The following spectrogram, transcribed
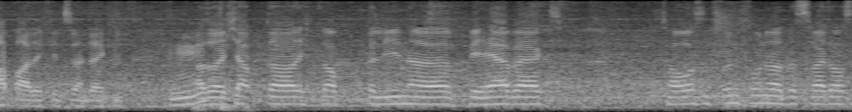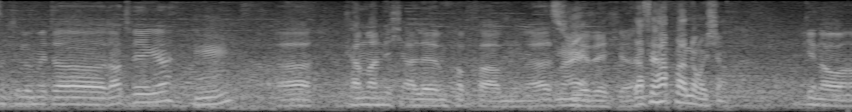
abartig viel zu entdecken. Also ich habe da, ich glaube, Berlin äh, beherbergt 1500 bis 2000 Kilometer Radwege. Äh, kann man nicht alle im Kopf haben. Ja, ist Naja, schwierig. Ja. Dafür hat man euch ja. Genau.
